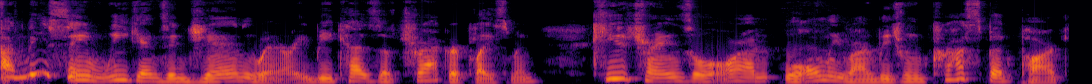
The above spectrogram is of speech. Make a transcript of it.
On these same weekends in January, because of track replacement, Q trains will, will only run between Prospect Park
